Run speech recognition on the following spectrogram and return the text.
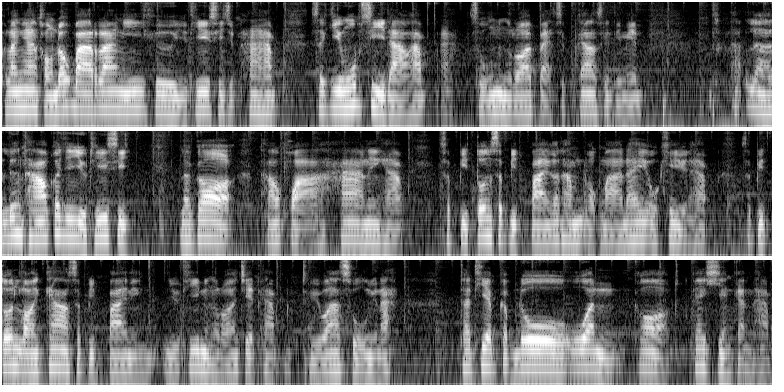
พลังงานของด็อกบาร์ร่างนี้คืออยู่ที่ 4.5 ครับ สกิลมูฟ4ดาวครับ อะ สูง 189เซนติเมตร เรื่องเท้าก็จะอยู่ที่4แล้วก็เท้าขวา 5 นี่ครับ สปีดต้นสปีดปลายก็ทำออกมาได้โอเคอยู่นะครับ สปีดต้น 109 สปีดปลายหนึ่งอยู่ที่ 107 ครับ ถือว่าสูงอยู่นะ ถ้าเทียบกับโดอ้วนก็ใกล้เคียงกันครับ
